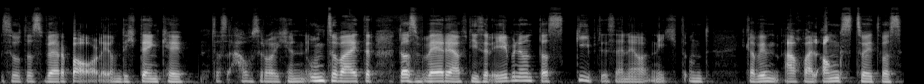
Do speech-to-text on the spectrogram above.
so das Verbale. Und ich denke, das Ausräuchern und so weiter, das wäre auf dieser Ebene und das gibt es eine Art nicht. Und ich glaube eben auch, weil Angst so etwas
